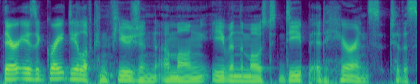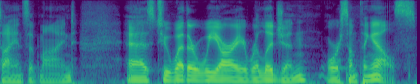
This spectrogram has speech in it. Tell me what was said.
There is a great deal of confusion among even the most deep adherents to the science of mind as to whether we are a religion or something else.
